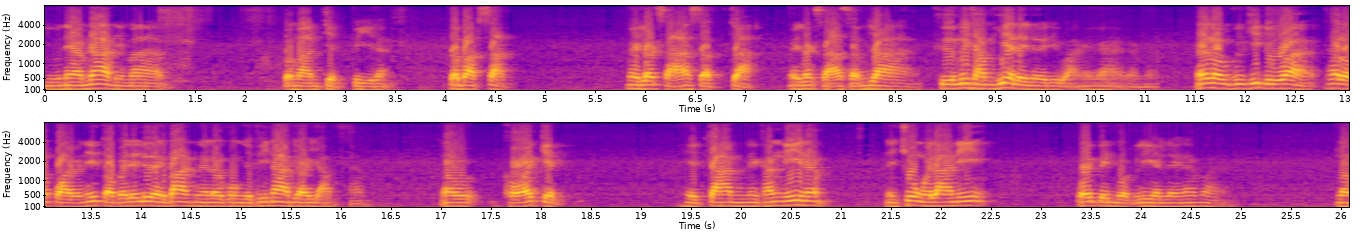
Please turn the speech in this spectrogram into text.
อยู่ในอำนาจเนี่ยมาประมาณเจ็ดปีแล้วตบัดสัตว์ ไม่รักษาสัจจะไม่รักษาสัญญา คือไม่ทำเฮี้ยอะไรเลยดีกว่าง่ายๆนะครับแล้วเราคือคิดดูว่า ถ้าเราปล่อยแบบนี้ต่อไปเรื่อยๆบ้านเมืองเราคงจะพินาศย่อยยับครับ เราขอให้เก็บเหตุการณ์ในครั้งนี้นะในช่วงเวลานี้ ไว้เป็นบทเรียนเลยนะว่า เรา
